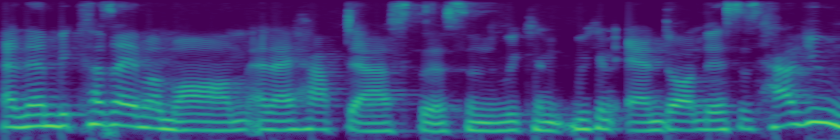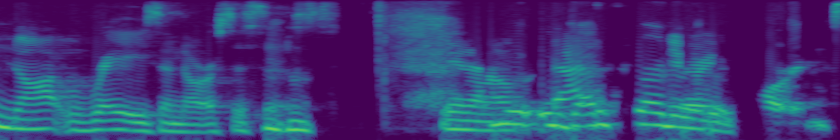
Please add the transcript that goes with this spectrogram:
And then because I am a mom and I have to ask this and we can we can end on this is how do you not raise a narcissist? Mm-hmm. You know, you, you got to start very early. important.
